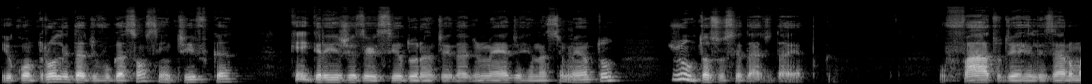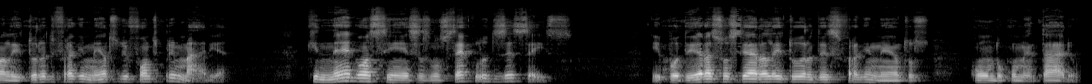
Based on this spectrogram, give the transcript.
e o controle da divulgação científica que a Igreja exercia durante a Idade Média e Renascimento junto à sociedade da época. O fato de realizar uma leitura de fragmentos de fonte primária, que negam as ciências no século XVI, e poder associar a leitura desses fragmentos com um documentário,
